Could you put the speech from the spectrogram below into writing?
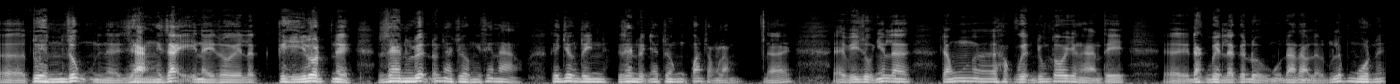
uh, tuyển dụng này, giảng dạy này rồi là kỷ luật này rèn luyện trong nhà trường như thế nào cái chương trình rèn luyện nhà trường cũng quan trọng lắm đấy ví dụ như là trong uh, học viện chúng tôi chẳng hạn thì uh, đặc biệt là cái đội ngũ đào tạo lớp nguồn ấy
